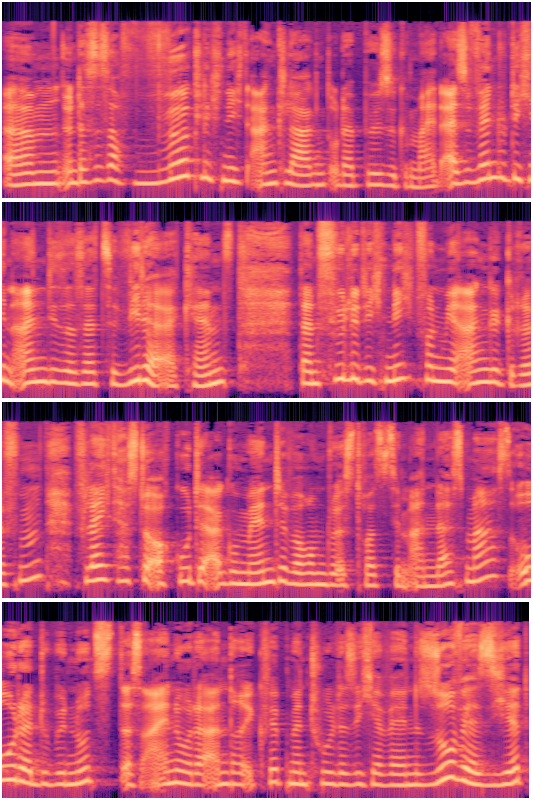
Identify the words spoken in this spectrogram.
Ähm, und das ist auch wirklich nicht anklagend oder böse gemeint. Also wenn du dich in einem dieser Sätze wiedererkennst, dann fühle dich nicht von mir angegriffen. Vielleicht hast du auch gute Argumente, warum du es trotzdem anders machst oder du benutzt das eine oder andere Equipment-Tool, das ich erwähne, so versiert,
